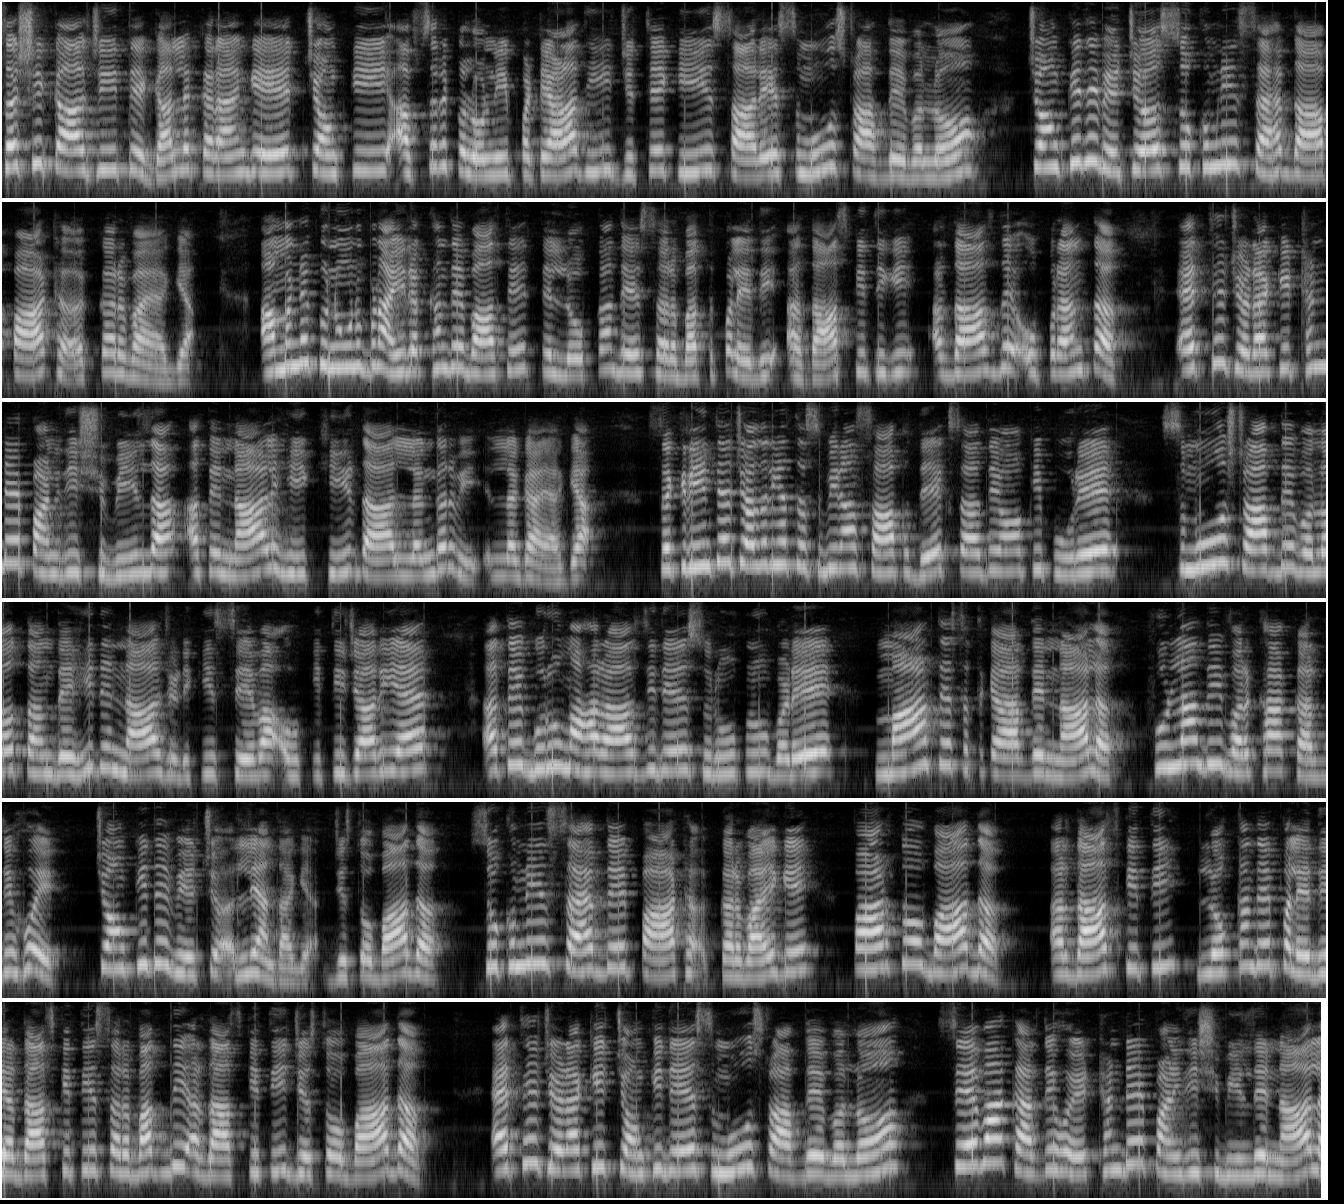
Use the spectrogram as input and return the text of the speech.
ਸਤਿ ਸ਼੍ਰੀ ਅਕਾਲ ਜੀ, ਤੇ ਗੱਲ ਕਰਾਂਗੇ ਚੌਂਕੀ ਅਫਸਰ ਕਲੋਨੀ ਪਟਿਆਲਾ ਦੀ, ਜਿੱਥੇ ਕਿ ਸਾਰੇ ਸਮੂਹ ਸਟਾਫ ਦੇ ਵੱਲੋਂ ਚੌਂਕੀ ਦੇ ਵਿੱਚ ਸੁਖਮਨੀ ਸਾਹਿਬ ਦਾ ਪਾਠ ਕਰਵਾਇਆ ਗਿਆ। ਅਮਨ ਕਾਨੂੰਨ ਬਣਾਈ ਰੱਖਣ ਦੇ ਵਾਸਤੇ ਤੇ ਲੋਕਾਂ ਦੇ ਸਰਬੱਤ ਭਲੇ ਦੀ ਅਰਦਾਸ ਕੀਤੀ ਗਈ। ਅਰਦਾਸ ਦੇ ਉਪਰੰਤ ਇੱਥੇ ਜਿਹੜਾ ਕਿ ਠੰਡੇ ਪਾਣੀ ਦੀ ਛਬੀਲ ਦਾ ਅਤੇ ਨਾਲ ਹੀ ਖੀਰ ਦਾ ਲੰਗਰ ਵੀ ਲਗਾਇਆ ਗਿਆ। ਸਕਰੀਨ ਤੇ ਚੱਲ ਰਹੀਆਂ ਤਸਵੀਰਾਂ ਸਾਫ਼ ਦੇਖ ਸਕਦੇ ਹੋ ਕਿ ਪੂਰੇ ਸਮੂਹ ਸਟਾਫ ਦੇ ਵੱਲੋਂ ਤਨਦੇਹੀ ਦੇ ਨਾਲ ਜਿਹੜੀ ਕਿ ਸੇਵਾ ਉਹ ਕੀਤੀ ਜਾ ਰਹੀ ਹੈ ਅਤੇ ਗੁਰੂ ਮਹਾਰਾਜ ਜੀ ਦੇ ਸਰੂਪ ਨੂੰ ਬੜੇ ਮਾਣ ਤੇ ਸਤਿਕਾਰ ਦੇ ਨਾਲ ਫੁੱਲਾਂ ਦੀ ਵਰਖਾ ਕਰਦੇ ਹੋਏ ਚੌਂਕੀ ਦੇ ਵਿੱਚ ਲਿਆਂਦਾ ਗਿਆ, ਜਿਸ ਤੋਂ ਬਾਅਦ ਸੁਖਮਨੀ ਸਾਹਿਬ ਦੇ ਪਾਠ ਕਰਵਾਏ ਗਏ। ਪਾਠ ਤੋਂ ਬਾਅਦ ਅਰਦਾਸ ਕੀਤੀ, ਲੋਕਾਂ ਦੇ ਭਲੇ ਦੀ ਅਰਦਾਸ ਕੀਤੀ, ਸਰਬੱਤ ਦੀ ਅਰਦਾਸ ਕੀਤੀ, ਜਿਸ ਤੋਂ ਬਾਅਦ ਇੱਥੇ ਜਿਹੜਾ ਕਿ ਚੌਂਕੀ ਦੇ ਸਮੂਹ ਸਟਾਫ ਦੇ ਵੱਲੋਂ ਸੇਵਾ ਕਰਦੇ ਹੋਏ ਠੰਡੇ ਪਾਣੀ ਦੀ ਛਬੀਲ ਦੇ ਨਾਲ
